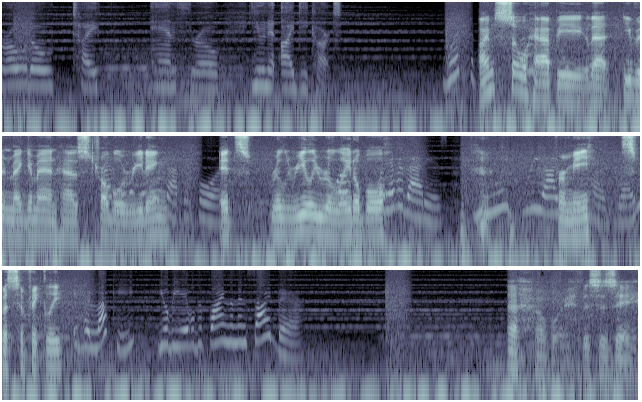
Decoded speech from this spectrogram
prototype Anthro unit ID cards. I'm so happy that even Mega Man has trouble reading. It's really, really relatable for me, cards, right? specifically. If we're lucky, you'll be able to find them inside there. Ah, oh boy, this is a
